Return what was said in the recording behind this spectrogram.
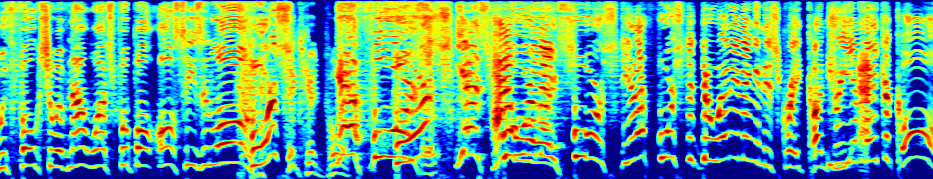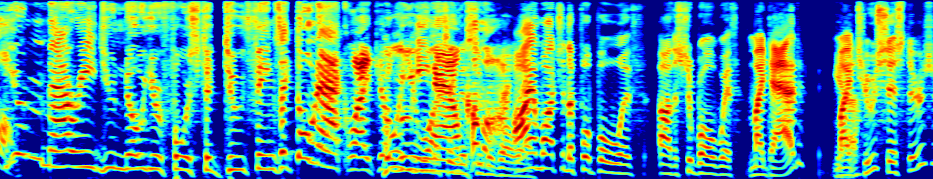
with folks who have not watched football all season long. forced. Good point. Yeah, forced. Forced? Yes, How are they forced. forced? You're not forced to do anything in this great country. You make a call. You're married. You know you're forced to do things. Like, don't act like you're Who are you watching now. the Come Super on. Bowl with? I am watching the football with uh, the Super Bowl with my dad, my two sisters,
